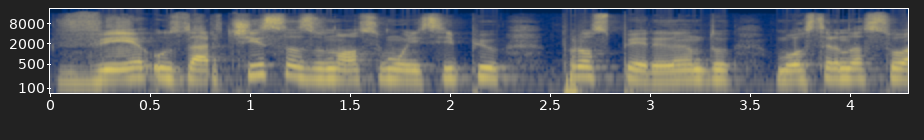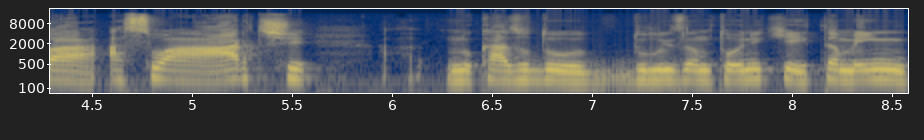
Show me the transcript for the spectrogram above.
Ver os artistas do nosso município prosperando, mostrando a sua, a sua arte no caso do, do Luiz Antônio, que também,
